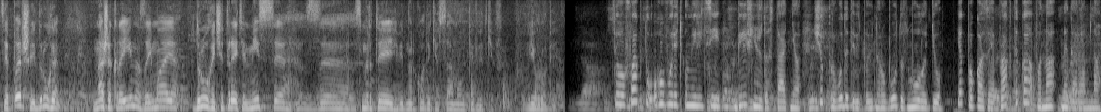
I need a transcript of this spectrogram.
Це перше. І друге, наша країна займає друге чи третє місце з смертей від наркотиків саме у підлітків в Європі. Цього факту, говорять у міліції, більш ніж достатньо, щоб проводити відповідну роботу з молоддю. Як показує практика, вона недаремна.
